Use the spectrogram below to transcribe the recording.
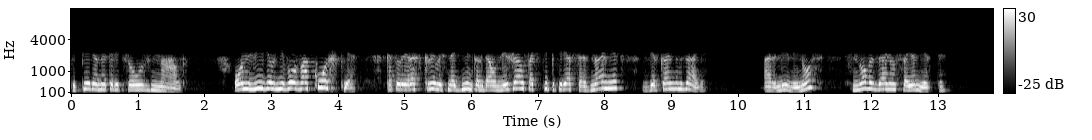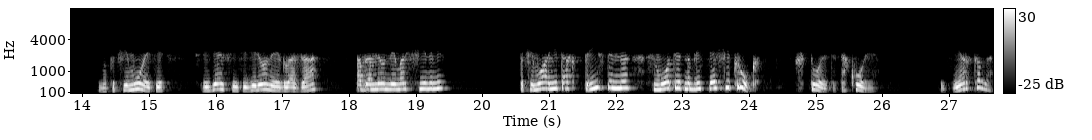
теперь он это лицо узнал. Он видел его в окошке, которое раскрылось над ним, когда он лежал, почти потеряв сознание, в зеркальном зале. Орлиный нос снова занял свое место. Но почему эти слезящиеся зеленые глаза, обрамленные морщинами, почему они так пристально смотрят на блестящий круг? Что это такое? Зеркало?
